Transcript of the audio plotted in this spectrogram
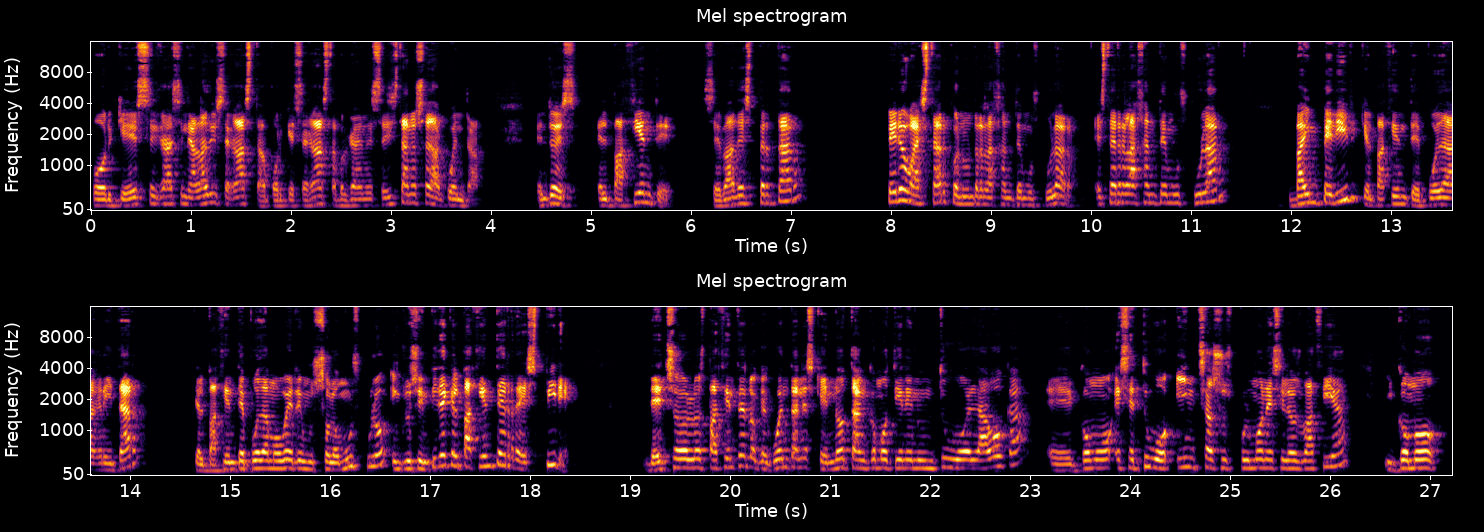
porque ese gas inhalado y se gasta, porque se gasta, porque el anestesista no se da cuenta. Entonces, el paciente se va a despertar, pero va a estar con un relajante muscular. Este relajante muscular va a impedir que el paciente pueda gritar, que el paciente pueda mover un solo músculo, incluso impide que el paciente respire. De hecho, los pacientes lo que cuentan es que notan cómo tienen un tubo en la boca, eh, cómo ese tubo hincha sus pulmones y los vacía, y cómo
